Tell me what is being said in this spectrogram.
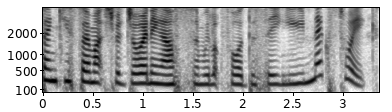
Thank you so much for joining us, and we look forward to seeing you next week.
